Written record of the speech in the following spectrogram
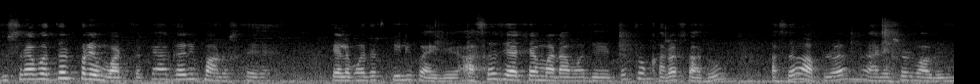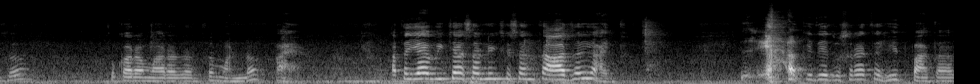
दुसऱ्याबद्दल प्रेम वाटतं की हा गरीब माणूस आहे. त्याला मदत केली पाहिजे. असं ज्याच्या मनामध्ये येतं तो खरा साधू असं आपलं ज्ञानेश्वर माऊलींचं तुकाराम महाराजांचं म्हणणं आहे. आता या विचारसरणीचे संत आजही आहेत. की ते दुसऱ्याचं हित पाहतात.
